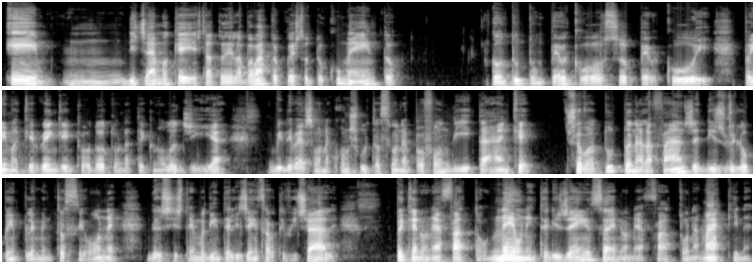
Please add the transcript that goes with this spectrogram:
E mh, diciamo che è stato elaborato questo documento con tutto un percorso per cui prima che venga introdotta una tecnologia vi deve essere una consultazione approfondita anche soprattutto nella fase di sviluppo e implementazione del sistema di intelligenza artificiale, perché non è affatto né un'intelligenza e non è affatto una macchina,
